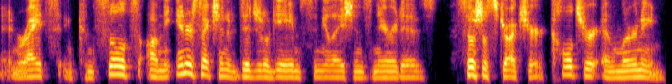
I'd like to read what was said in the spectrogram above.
and writes and consults on the intersection of digital games, simulations, narratives, social structure, culture, and learning.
